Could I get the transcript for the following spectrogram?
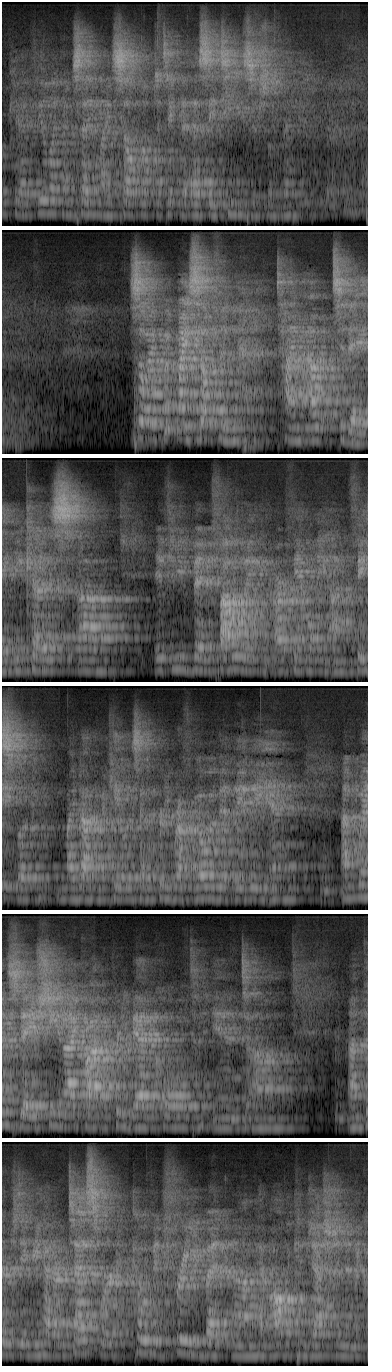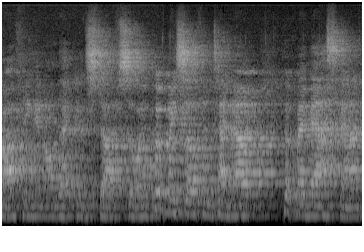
Okay, I feel like I'm setting myself up to take the SATs or something. So I put myself in time out today because um, if you've been following our family on Facebook, my daughter Michaela's had a pretty rough go of it lately, and on Wednesday she and I caught a pretty bad cold, and um, on Thursday we had our tests. We're COVID-free, but um, have all the congestion and the coughing and all that good stuff. So I put myself in timeout, put my mask on,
